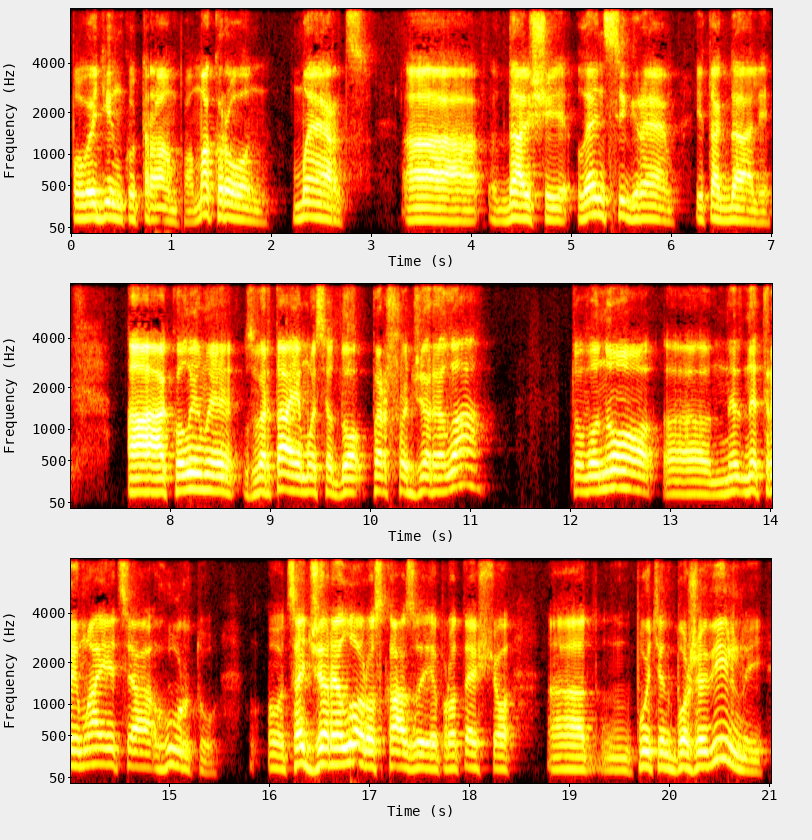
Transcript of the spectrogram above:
поведінку Трампа Макрон, Мерц, далі Ленсі Грем і так далі. А коли ми звертаємося до першоджерела, то воно е, не, не тримається гурту. Це джерело розказує про те, що Путін божевільний,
